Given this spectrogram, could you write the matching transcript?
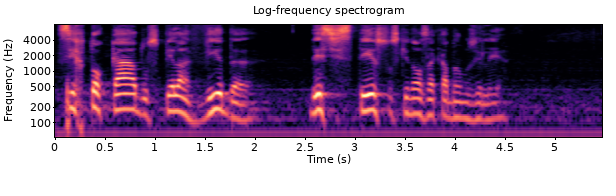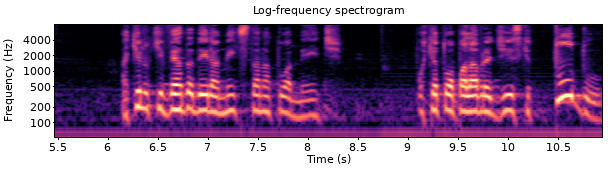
ser tocados pela vida desses textos que nós acabamos de ler. Aquilo que verdadeiramente está na tua mente. Porque a tua palavra diz que tudo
